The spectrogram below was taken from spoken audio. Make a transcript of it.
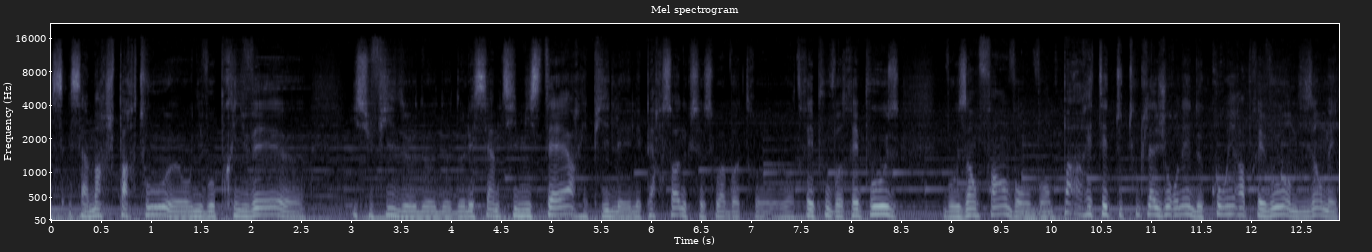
ça marche partout euh, au niveau privé. Euh, il suffit de, laisser un petit mystère et puis les, personnes, que ce soit votre, votre, époux, votre épouse, vos enfants, vont, vont pas arrêter toute la journée de courir après vous en me disant mais,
